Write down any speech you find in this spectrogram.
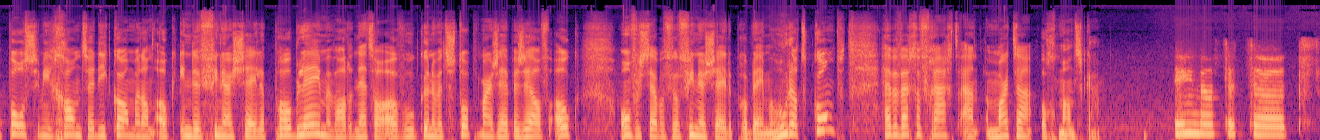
Poolse migranten die komen dan ook in de financiële problemen. We hadden het net al over hoe kunnen we het stoppen... maar ze hebben zelf ook onvoorstelbaar veel financiële problemen. Hoe dat komt, hebben wij gevraagd aan Marta Ochmanska. Ik denk dat het eh, het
